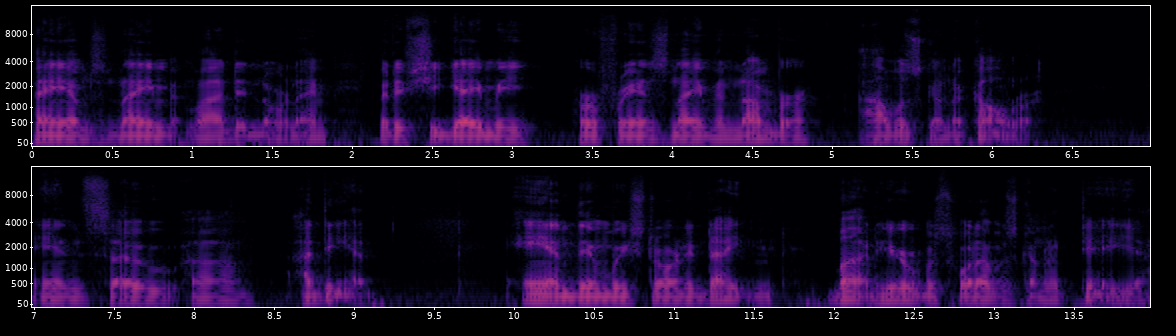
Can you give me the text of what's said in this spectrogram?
Pam's name, well, I didn't know her name, but if she gave me her friend's name and number, I was going to call her. And so uh, I did. And then we started dating. But here was what I was going to tell you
